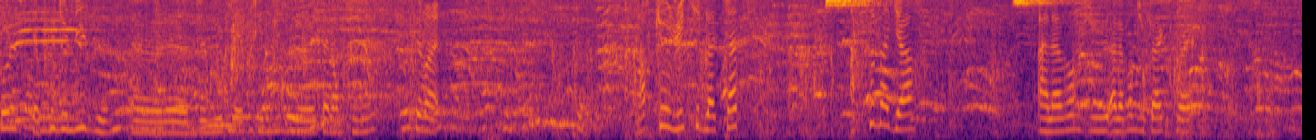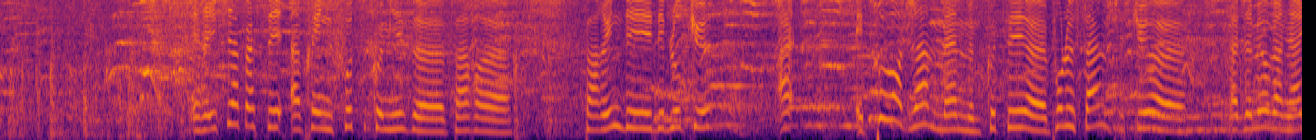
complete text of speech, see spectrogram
call puisqu'il n'y a plus de lead. Euh, Jamie qui avait pris le lead euh, est allé en prison. C'est vrai. Alors que lui qui Black Cat se bagarre. À l'avant du, à l'avant du pack, ouais. et réussit à passer après une faute commise euh, par, par une des, des bloqueux. Ah, et Power Jam même côté euh, pour le Sam puisque euh, la Jamie Auvergnat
